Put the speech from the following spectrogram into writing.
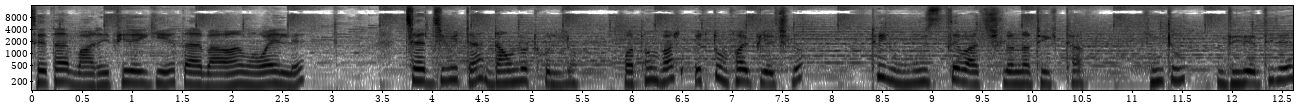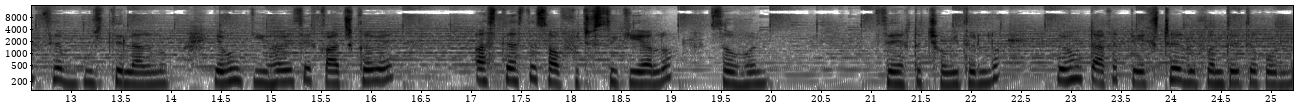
সে তার বাড়ি ফিরে গিয়ে তার বাবার মোবাইলে চ্যাট জিবিটা ডাউনলোড করল। প্রথমবার একটু ভয় পেয়েছিল। ঠিক বুঝতে পারছিল না ঠিকঠাক। কিন্তু ধীরে ধীরে সে বুঝতে লাগল এবং কীভাবে সে কাজ করবে, আস্তে আস্তে সব কিছু শিখে গেল শোভন। সে একটা ছবি তুললো এবং তাকে টেক্সটে রূপান্তরিত করল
